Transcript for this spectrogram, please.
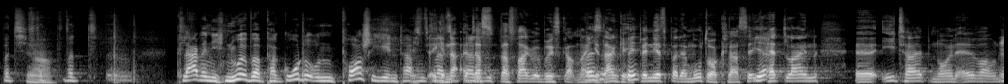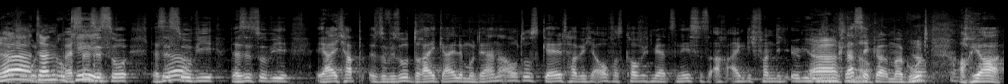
Was, Tja. was, was, äh, Klar, wenn ich nur über Pagode und Porsche jeden Tag Ich, einen genau, Klassik- das, das war übrigens gerade mein Weißt Gedanke. Ich bin jetzt bei der Motorklassik, Ja. Headline äh, E-Type 911er und Ja, Pagode. dann Weißt okay. das ist so, das ist Ja. so wie, das ist so wie, ja, ich habe sowieso drei geile moderne Autos, Geld habe ich auch, was kaufe ich mir als nächstes? Ach, eigentlich fand ich irgendwie Ja, einen Klassiker genau. immer gut. Ach ja,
